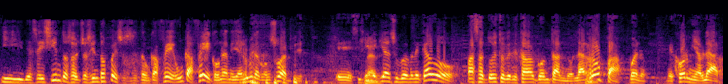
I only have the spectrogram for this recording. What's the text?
y de 600 a 800 pesos está un café, un café con una media luna con suerte. Eh, si Claro. tiene que ir al supermercado, pasa todo esto que te estaba contando. La ropa, bueno, mejor ni hablar,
